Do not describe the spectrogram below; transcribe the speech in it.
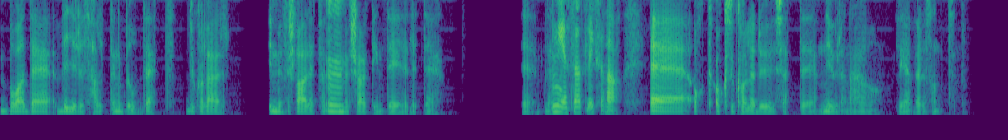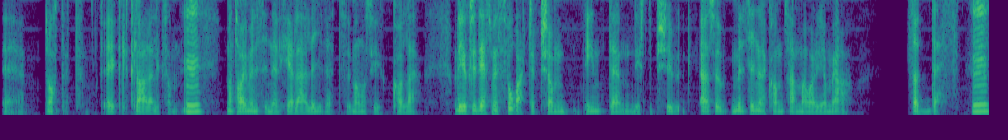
både virushalten i blodet, du kollar immunförsvaret så att Mm. immunförsvaret inte är lite eh. Nedsatt liksom. Ja. Eh, och också kollar du så att eh, njurarna och lever och sånt eh, på något sätt är kl- klara liksom. Mm. Man tar ju mediciner hela livet så man måste ju kolla. Och det är också det som är svårt eftersom det är inte en, det är typ 20, alltså medicinerna kom samma år som jag föddes. Mm.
